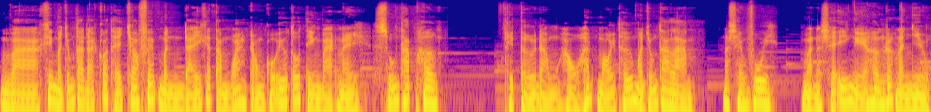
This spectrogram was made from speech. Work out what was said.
Và khi mà chúng ta đã có thể cho phép mình đẩy cái tầm quan trọng của yếu tố tiền bạc này xuống thấp hơn, thì tự động hầu hết mọi thứ mà chúng ta làm nó sẽ vui và nó sẽ ý nghĩa hơn rất là nhiều.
